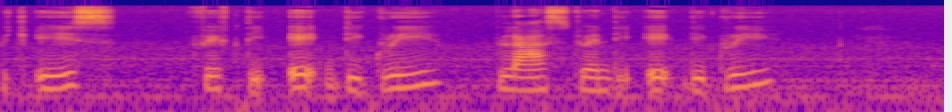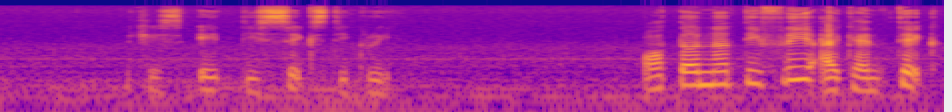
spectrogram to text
which is 58 degree plus 28 degree, which is 86 degree. Alternatively, I can take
